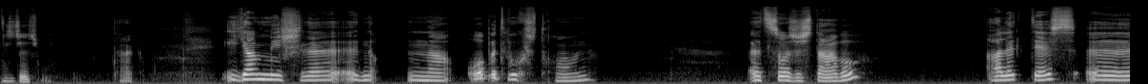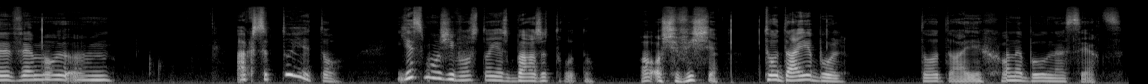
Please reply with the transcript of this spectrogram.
Z dziećmi. tak. I ja myślę, na, na obydwu stron e, co się stało, ale też e, wiem, um, akceptuję to. Jest możliwość, to jest bardzo trudno. A oczywiście, to daje ból. To daje chorny ból na serce.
